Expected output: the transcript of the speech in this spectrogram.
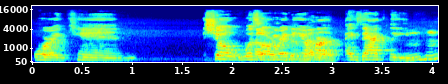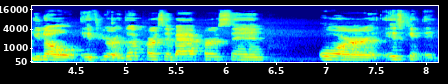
or it can show what's Help you already in your heart. Exactly. Mhm. You know, if you're a good person, bad person, or it's it,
